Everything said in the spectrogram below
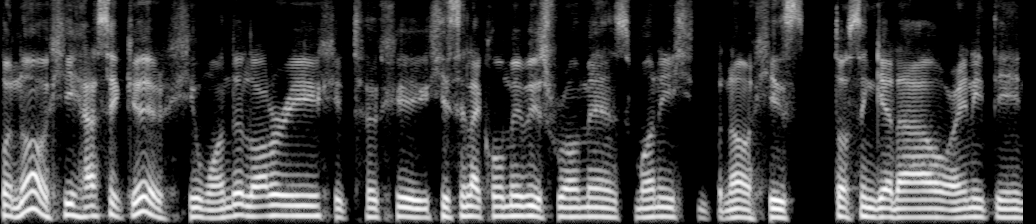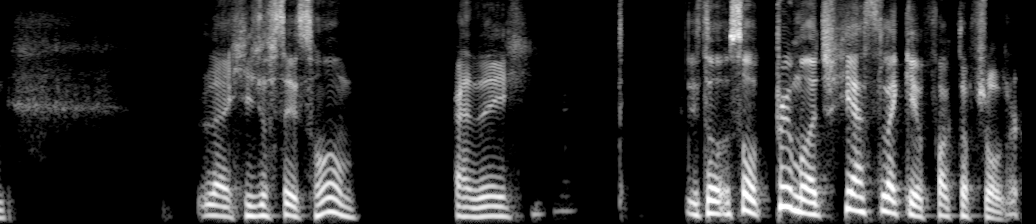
but no, he has it good. He won the lottery. He took he he said like, oh, maybe it's romance, money, but no, he's doesn't get out or anything. Like he just stays home, and they. So so pretty much he has like a fucked up shoulder.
